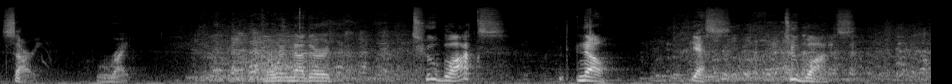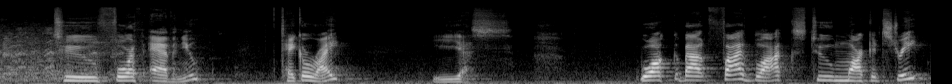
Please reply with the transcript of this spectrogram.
Sorry, right. Go another two blocks. No. Yes, two blocks to Fourth Avenue. Take a right. Yes. Walk about five blocks to Market Street.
